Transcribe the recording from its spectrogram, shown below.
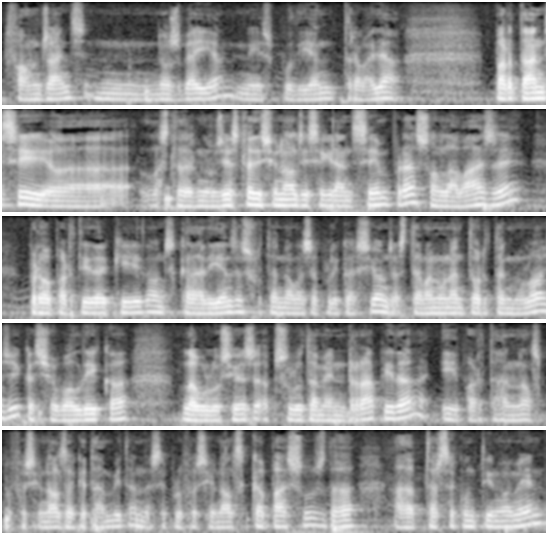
fa uns anys no es veien ni es podien treballar. Per tant, sí, eh, les tecnologies tradicionals hi seguiran sempre, són la base, però a partir d'aquí doncs, cada dia ens surten noves aplicacions. Estem en un entorn tecnològic, això vol dir que l'evolució és absolutament ràpida i per tant els professionals d'aquest àmbit han de ser professionals capaços d'adaptar-se contínuament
